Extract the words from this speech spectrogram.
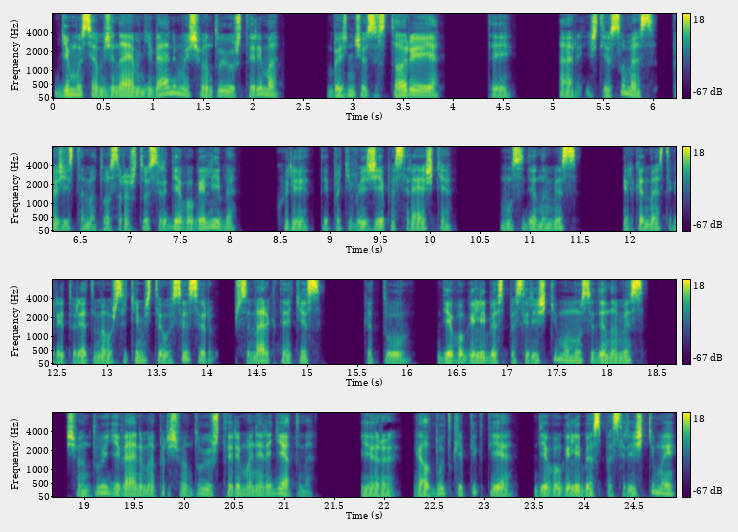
gimusiam žinajam gyvenimui šventųjų užtarimą bažnyčios istorijoje, tai ar iš tiesų mes pažįstame tuos raštus ir Dievo galybę, kuri taip akivaizdžiai pasireiškia mūsų dienomis ir kad mes tikrai turėtume užsikimšti ausis ir užsimerkti akis, kad tų Dievo galybės pasireiškimų mūsų dienomis šventųjų gyvenimą per šventųjų užtarimą neregėtume. Ir galbūt kaip tik tie Dievo galybės pasireiškimai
